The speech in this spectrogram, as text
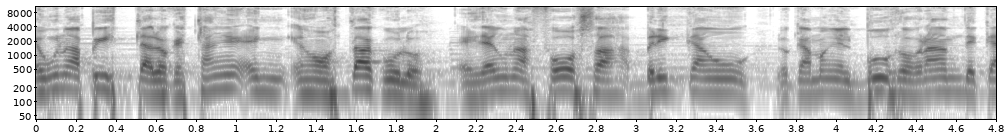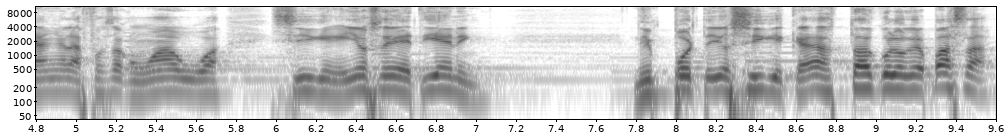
en una pista, los que están en, obstáculos, están en una fosa, brincan lo que llaman el burro grande, caen en la fosa con agua, siguen, ellos se detienen. No importa, ellos siguen. Cada obstáculo que pasa,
